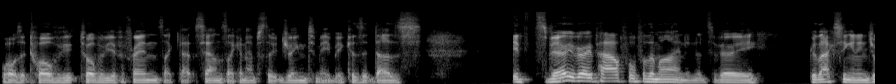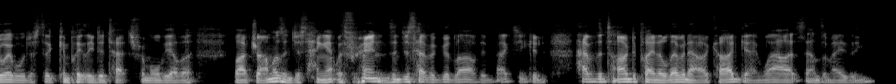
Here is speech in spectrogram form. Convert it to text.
what was it 12 of you, 12 of you for friends like that sounds like an absolute dream to me because it does it's very very powerful for the mind and it's very relaxing and enjoyable just to completely detach from all the other life dramas and just hang out with friends and just have a good laugh. In fact you could have the time to play an 11 hour card game. Wow it sounds amazing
